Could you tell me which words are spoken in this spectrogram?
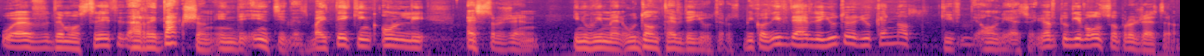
who have demonstrated a reduction in the incidence by taking only estrogen in women who don't have the uterus. Because if they have the uterus, you cannot give only estrogen. You have to give also progesterone.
